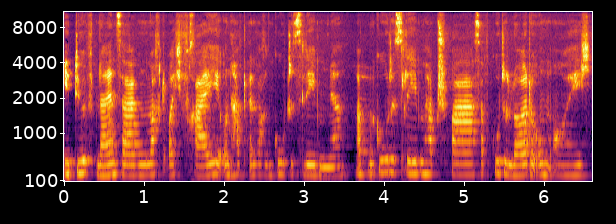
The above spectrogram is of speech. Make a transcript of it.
ihr dürft Nein sagen, macht euch frei und habt einfach ein gutes Leben, ja. Habt ein gutes Leben, habt Spaß, habt gute Leute um euch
